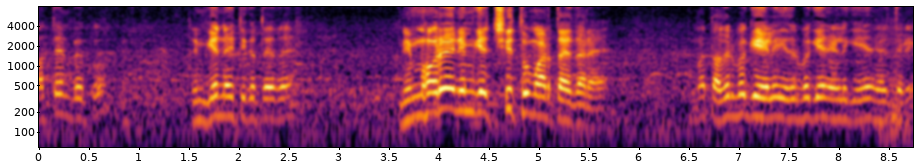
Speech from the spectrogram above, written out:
ಮತ್ತೇನು ಬೇಕು? ನಿಮ್ಗೇನು ನೈತಿಕತೆ ಇದೆ? ನಿಮ್ಮವರೇ ನಿಮಗೆ ಚೀತು ಮಾಡ್ತಾ ಇದ್ದಾರೆ. ಮತ್ತು ಅದ್ರ ಬಗ್ಗೆ ಹೇಳಿ, ಇದ್ರ ಬಗ್ಗೆ ಏನು ಹೇಳಿ, ಏನು ಹೇಳ್ತೀರಿ?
